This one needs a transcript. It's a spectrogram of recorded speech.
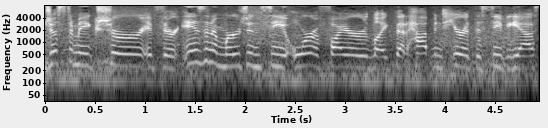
just to make sure if there is an emergency or a fire like that happened here at the CVS,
